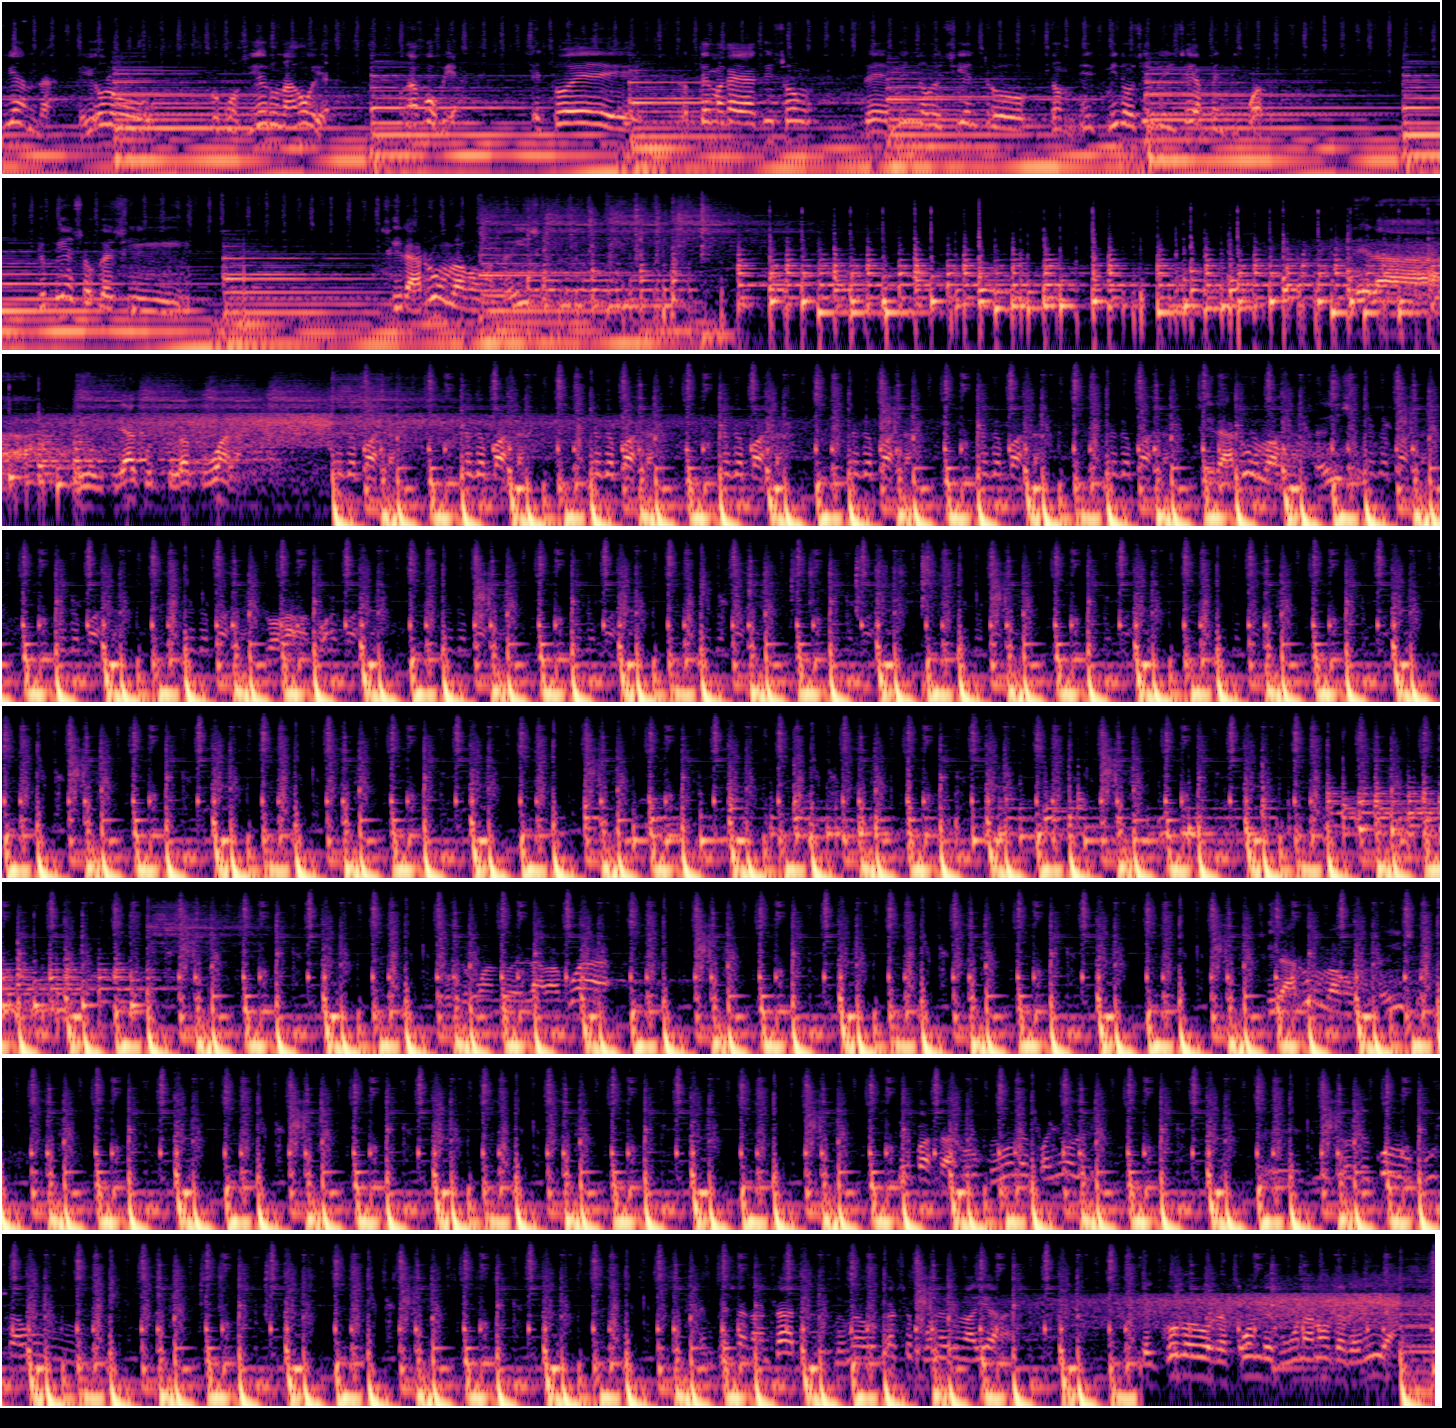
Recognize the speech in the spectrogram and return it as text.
Que yo lo, considero una joya, una copia. Esto es, los temas que hay aquí son de 1900, no, 1916 a 24. Yo pienso que si, si la rumba, como se dice, de la identidad cultural cubana, ¿qué pasa? ¿Qué pasa? buscar, primero buscar es pues, poner una llana. El coro responde con una nota de vida.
